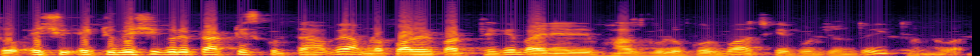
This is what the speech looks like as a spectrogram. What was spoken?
তো একটু বেশি করে প্র্যাকটিস করতে হবে, আমরা পরের পার্ট থেকে বাইনারির ভাগগুলো করব। আজকে পর্যন্তই, ধন্যবাদ।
